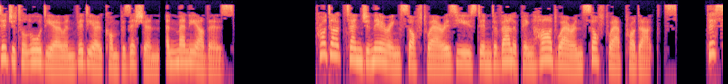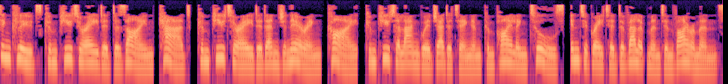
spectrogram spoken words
digital audio and video composition, and many others. Product engineering software is used in developing hardware and software products. This includes computer-aided design CAD, computer-aided engineering CAE, computer language editing and compiling tools, integrated development environments,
